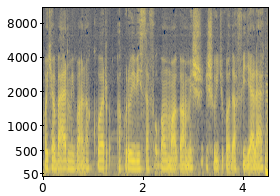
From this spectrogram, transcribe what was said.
hogyha bármi van, akkor, akkor úgy visszafogom magam, és, és úgy odafigyelek.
